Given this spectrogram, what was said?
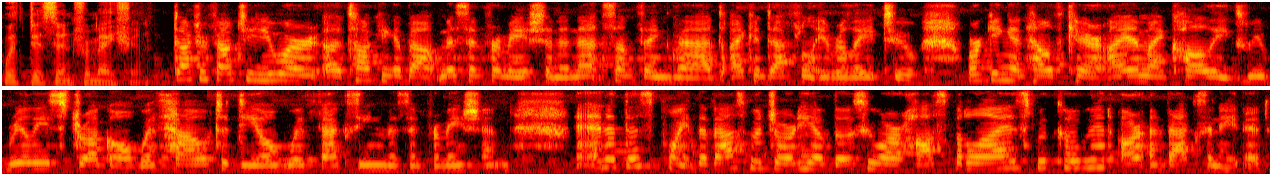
with disinformation. Dr. Fauci, you were uh, talking about misinformation, and that's something that I can definitely relate to. Working in healthcare, I and my colleagues, we really struggle with how to deal with vaccine misinformation. And at this point, the vast majority of those who are hospitalized with COVID are unvaccinated.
